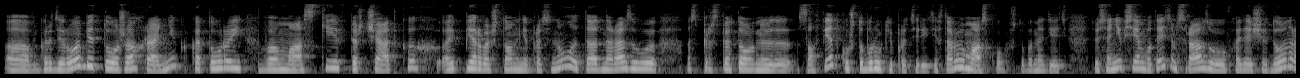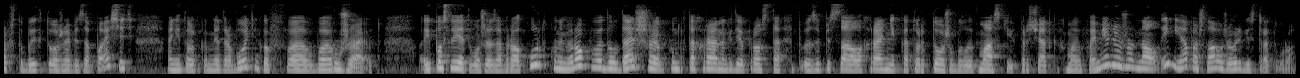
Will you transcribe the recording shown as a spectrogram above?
Э, в гардеробе тоже охранник, который в маске, в перчатках. Э, первое, что он мне протянул, это одноразовую перспективную салфетку, чтобы руки протереть, и вторую маску, чтобы надеть. То есть они всем вот этим сразу входящих доноров, чтобы их тоже обезопасить, а не только медработников, э, вооружают. И после этого уже забрал куртку, номерок выдал. Дальше пункт охраны, где просто записал охранник, который тоже был и в маске, и в перчатках, мою фамилию, журнал, и я пошла уже в регистратуру.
